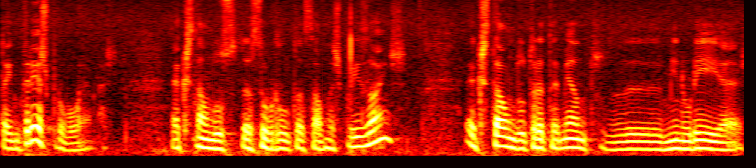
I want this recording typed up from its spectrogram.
tem três problemas. A questão do, da sobrelotação das prisões, a questão do tratamento de minorias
